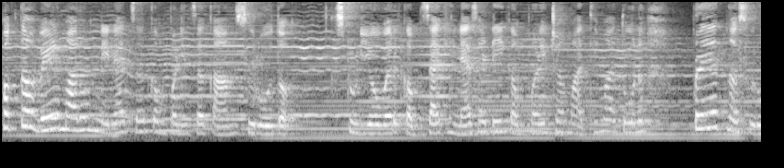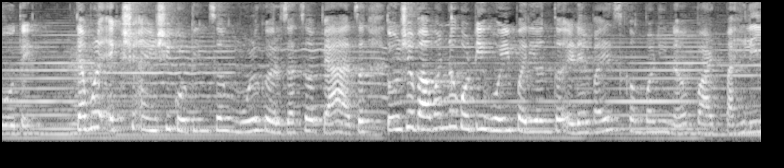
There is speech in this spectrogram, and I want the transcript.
फक्त वेळ मारून नेण्याचं कंपनीचं काम सुरू होतं. स्टुडिओवर कब्जा घेण्यासाठी कंपनीच्या माध्यमातून प्रयत्न सुरू होते. त्यामुळे एकशे ऐंशी कोटींचं मूळ कर्जाचं व्याज दोनशे बावन्न कोटी होईपर्यंत एडेलवाईज कंपनीनं वाट पाहिली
